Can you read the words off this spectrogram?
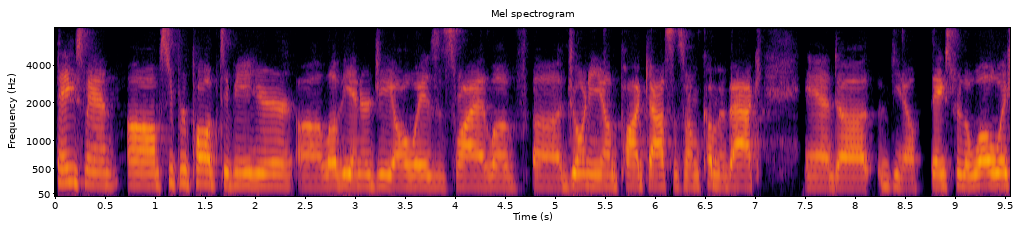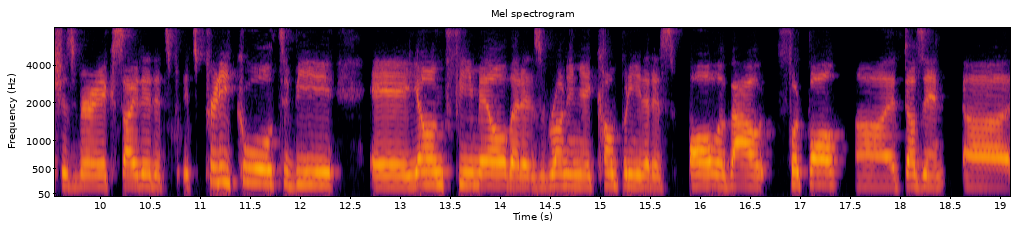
Thanks, man. Um, super pumped to be here. Uh, love the energy always. That's why I love uh, joining you on the podcast. That's why I'm coming back. And uh, you know, thanks for the well wishes. Very excited. It's it's pretty cool to be a young female that is running a company that is all about football. Uh, it doesn't uh,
